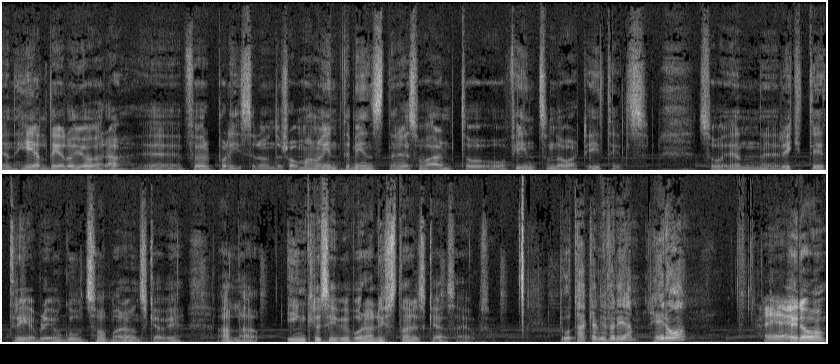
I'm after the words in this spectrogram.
en hel del att göra eh, för polisen under sommaren och inte minst när det är så varmt och, och fint som det har varit hittills. Så en riktigt trevlig och god sommar önskar vi alla, inklusive våra lyssnare ska jag säga också. Då tackar vi för det. Hej då! Hej hej! Hej då!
